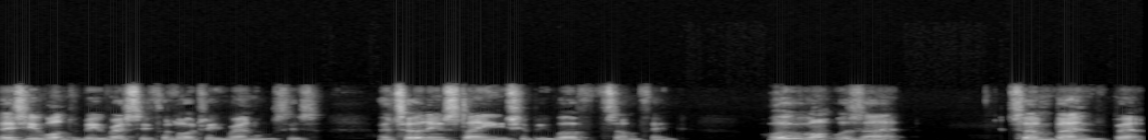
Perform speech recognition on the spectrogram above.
Unless you want to be arrested for loitering around horses. A turning staying should be worth something. Oh, what was that? Some bad, bad,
